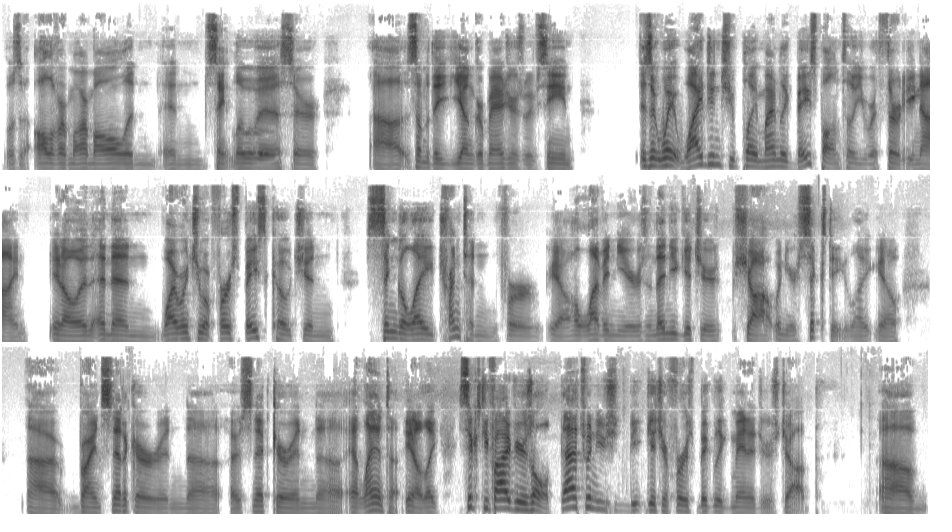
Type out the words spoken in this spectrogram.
was it Oliver Marmol in in St. Louis, or uh, some of the younger managers we've seen, is it wait why didn't you play minor league baseball until you were thirty nine? You know, and, and then why weren't you a first base coach in single A Trenton for you know eleven years, and then you get your shot when you're sixty, like you know uh, Brian Snedeker and uh, or Snitker in uh, Atlanta. You know, like sixty five years old. That's when you should be, get your first big league manager's job. Um,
